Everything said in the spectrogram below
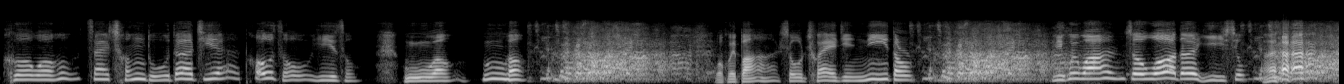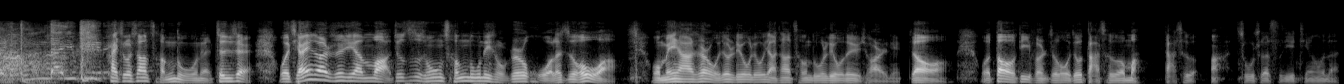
和我在成都的街头走一走，呜哦呜哦，我会把手揣进你兜，你会挽着我的衣袖。还说上成都呢，真是！我前一段时间吧，就自从成都那首歌火了之后啊，我没啥事我就溜溜想上成都溜达一圈去，知道吗？我到地方之后，我就打车嘛，打车啊，出租车司机停回来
